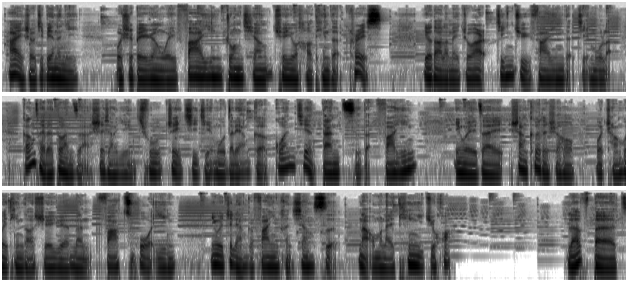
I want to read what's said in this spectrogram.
嗨，手机边的你，我是被认为发音装腔却又好听的 Chris，又到了每周二京剧发音的节目了。刚才的段子啊，是想引出这期节目的两个关键单词的发音。因为在上课的时候，我常会听到学员们发错音，因为这两个发音很相似。那我们来听一句话：Lovebirds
